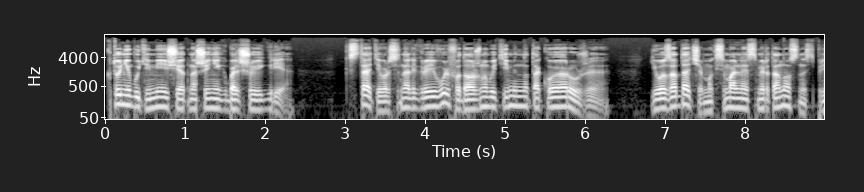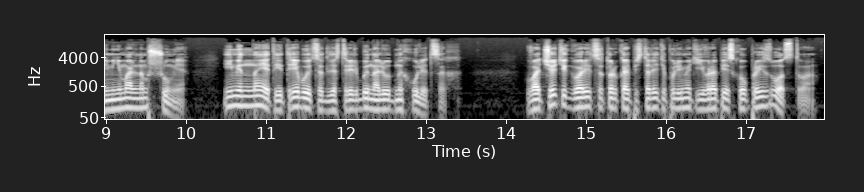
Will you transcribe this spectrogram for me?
Кто-нибудь, имеющий отношение к большой игре. Кстати, в арсенале Грейвульфа должно быть именно такое оружие. Его задача – максимальная смертоносность при минимальном шуме. Именно это и требуется для стрельбы на людных улицах. В отчете говорится только о пистолете-пулемете европейского производства –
